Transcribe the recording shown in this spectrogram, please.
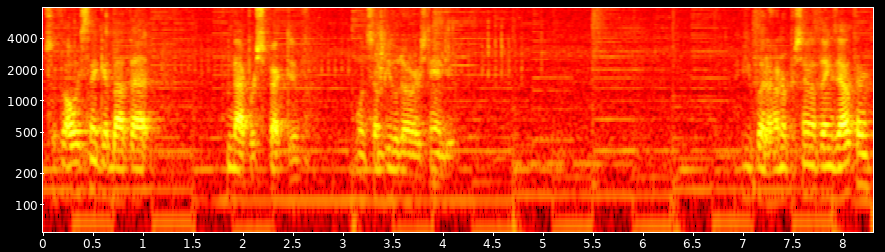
So always think about that from that perspective when some people don't understand you. If you put 100% of things out there,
